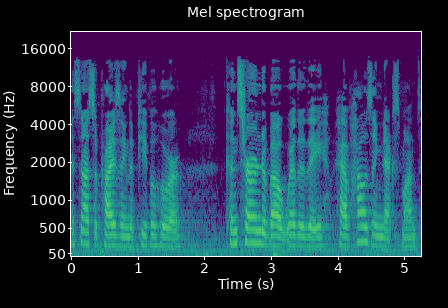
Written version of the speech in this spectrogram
it's not surprising that people who are concerned about whether they have housing next month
